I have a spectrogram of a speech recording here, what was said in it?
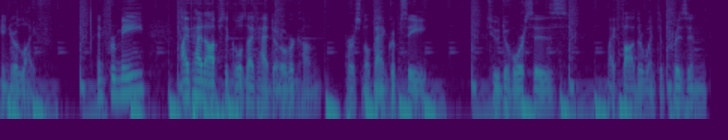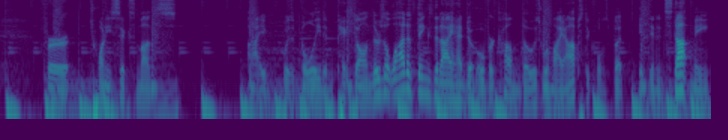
in your life. And for me, I've had obstacles I've had to overcome personal bankruptcy, two divorces. My father went to prison for 26 months. I was bullied and picked on. There's a lot of things that I had to overcome. Those were my obstacles, but it didn't stop me.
